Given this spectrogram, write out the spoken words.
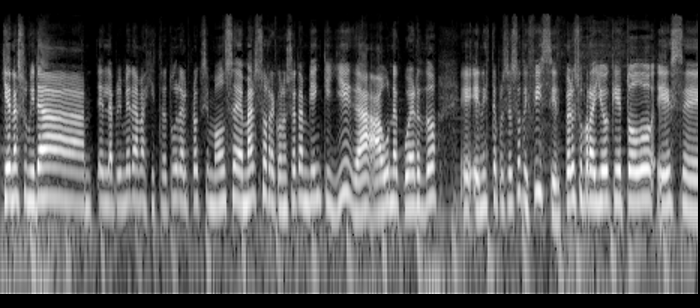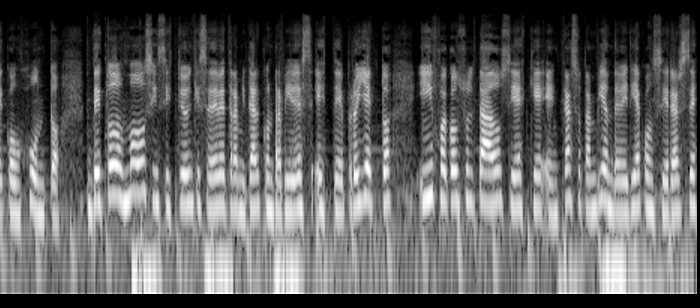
Quien asumirá en la primera magistratura el próximo 11 de marzo reconoció también que llega a un acuerdo eh, en este proceso difícil, pero subrayó que todo es eh, conjunto. De todos modos, insistió en que se debe tramitar con rapidez este proyecto y fue consultado si es que en caso también debería considerarse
